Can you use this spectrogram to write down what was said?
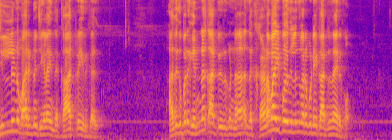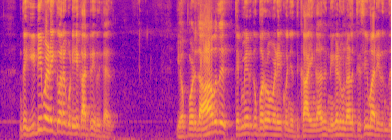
ஜில்லுன்னு மாறிட்டு வச்சிங்களேன் இந்த காற்றே இருக்காது. அதுக்கு பிறகு என்ன காற்று இருக்குன்னா இந்த கணவாய் பகுதியிலேருந்து வரக்கூடிய காற்று தான் இருக்கும். இந்த இடிமழைக்கு வரக்கூடிய காற்று இருக்காது. எப்பொழுதாவது தென்மேற்கு பருவமழை கொஞ்சம் கா எங்காவது நிகழ்வுனால திசை மாறி இருந்து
